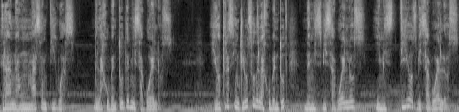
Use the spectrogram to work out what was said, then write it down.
eran aún más antiguas, de la juventud de mis abuelos y otras incluso de la juventud de mis bisabuelos y mis tíos bisabuelos,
